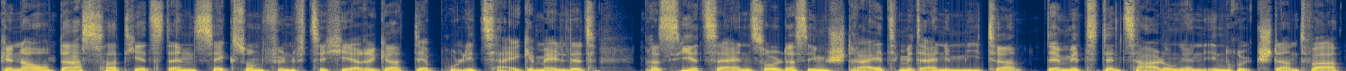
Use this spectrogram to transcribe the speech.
Genau das hat jetzt ein 56-Jähriger der Polizei gemeldet. Passiert sein soll das im Streit mit einem Mieter, der mit den Zahlungen in Rückstand war.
